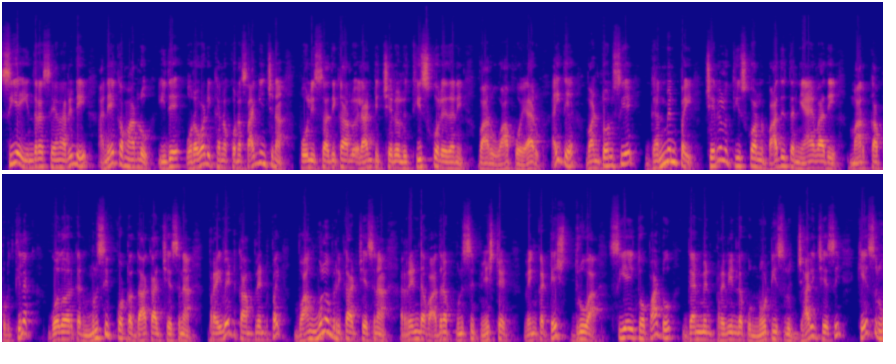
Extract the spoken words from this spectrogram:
సిఐ ఇంద్రసేనారెడ్డి అనేక మార్లు ఇదే ఉరవడి కన కొనసాగించిన పోలీసు అధికారులు ఎలాంటి చర్యలు తీసుకోలేదని వారు వాపోయారు. అయితే వన్ టోన్ సిఐ గన్మెన్పై చర్యలు తీసుకోవాలని బాధిత న్యాయవాది మార్కాపూర్ తిలక్ గోదావరికర్ మున్సిప్ కోర్టులో దాఖలు చేసిన ప్రైవేట్ కంప్లైంట్పై వాంగ్మూలం రికార్డ్ చేసిన రెండవ అదనపు మున్సిప్ మేజిస్ట్రేట్ వెంకటేష్ ధ్రువ సిఐతో పాటు గన్మెన్ ప్రవీణ్లకు నోటీసులు జారీ చేసి కేసును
